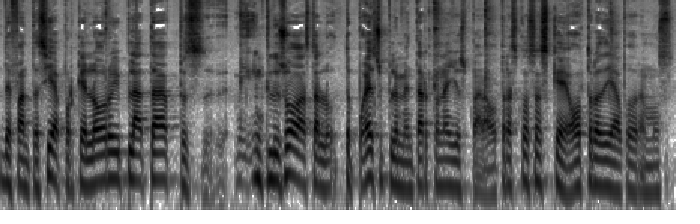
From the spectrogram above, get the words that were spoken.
de fantasía, porque el oro y plata, pues incluso hasta lo, te puedes suplementar con ellos para otras cosas que otro día podremos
